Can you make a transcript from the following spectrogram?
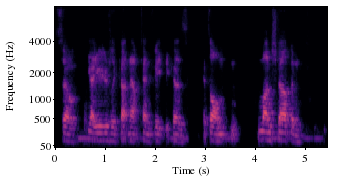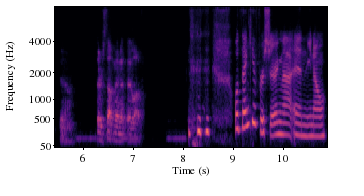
So yeah, you're usually cutting out 10 feet because it's all munched up and Yeah. there's something in it they love. well, thank you for sharing that and, you know,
